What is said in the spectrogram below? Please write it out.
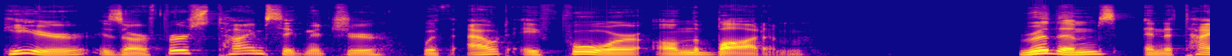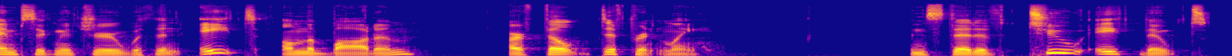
Here is our first time signature without a 4 on the bottom. Rhythms and a time signature with an 8 on the bottom are felt differently. Instead of two eighth notes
